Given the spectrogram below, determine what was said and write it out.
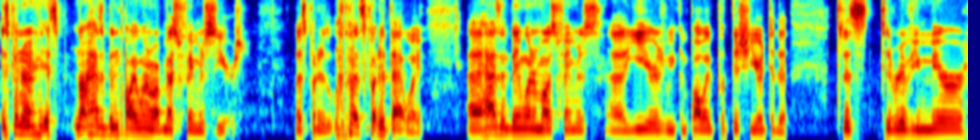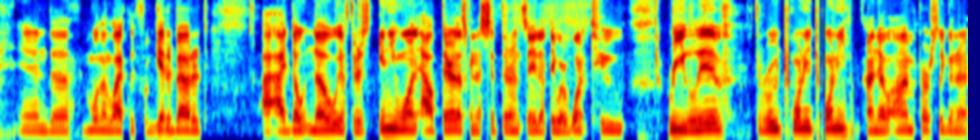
it's been a it's not hasn't been probably one of our most famous years. Let's put it let's put it that way. Uh, it hasn't been one of the most famous uh, years. We can probably put this year to the to this to the rearview mirror and uh, more than likely forget about it. I, I don't know if there's anyone out there that's going to sit there and say that they would want to relive through 2020. I know I'm personally going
